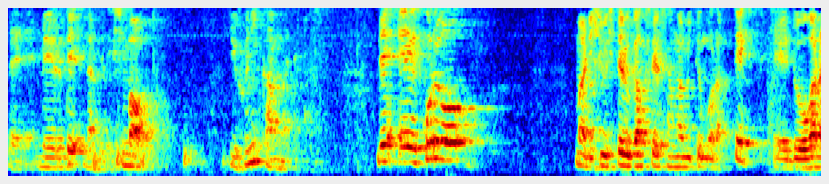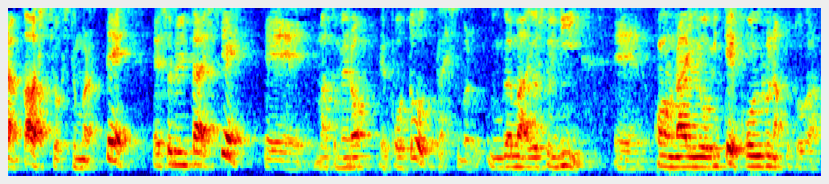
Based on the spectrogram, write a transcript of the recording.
えメールで投げてしまおうというふうに考えています。で、えこれをまあ、履修してる学生さんが見てもらって、えー、動画なんかは視聴してもらって、えそれに対して、えー、まとめのレポートを出してもらう、まあ、要するに、えー、この内容を見てこういうふうなことが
